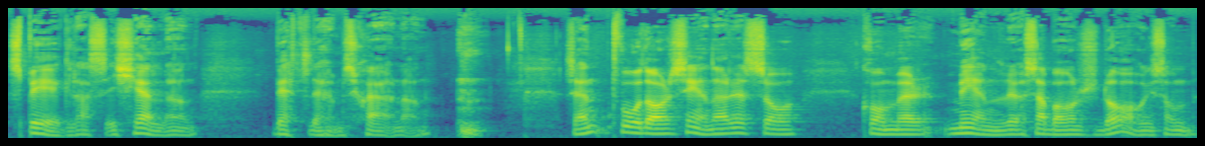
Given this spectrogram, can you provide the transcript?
speglas i källan, Betlehemsstjärnan. Sen två dagar senare så kommer menlösa barns dag som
